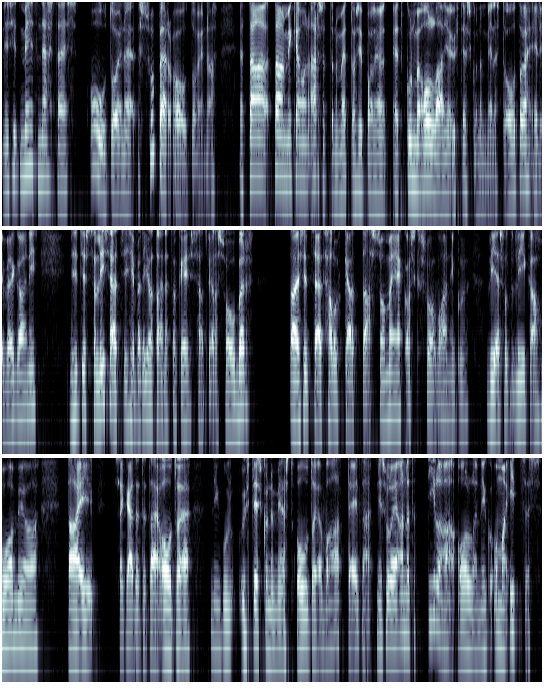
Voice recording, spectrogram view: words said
niin sitten meitä nähtäisiin outoina, superoutoina. Tämä on mikä on ärsyttänyt meitä tosi paljon, että kun me ollaan jo yhteiskunnan mielestä outoja, eli vegaani, niin sitten jos sä lisäät siihen vielä jotain, että okei, sä oot vielä sober, tai sitten sä et halua käyttää somea, koska sua vaan niin kuin vie sulta liikaa huomioon, tai sä käytät jotain outoja, niin kuin yhteiskunnan mielestä outoja vaatteita, niin sulla ei anneta tilaa olla niin kuin oma itsesi,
